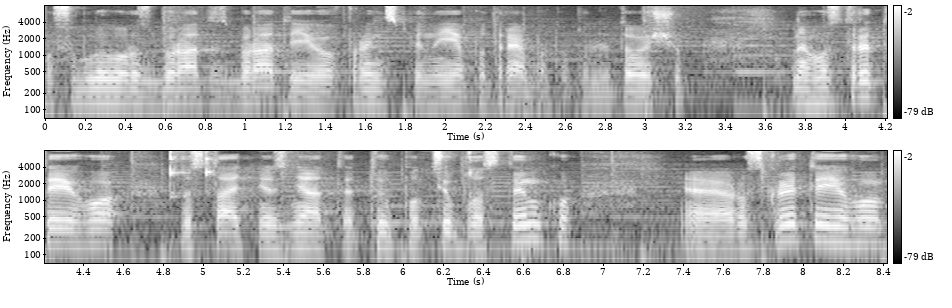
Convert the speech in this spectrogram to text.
особливо розбирати, збирати його, в принципі, не є потреба. Тобто для того, щоб нагострити його, достатньо зняти ту, цю пластинку, е, розкрити його.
